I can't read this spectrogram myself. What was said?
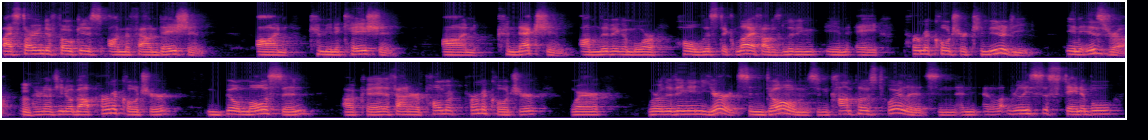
by starting to focus on the foundation, on communication, on connection, on living a more holistic life. I was living in a permaculture community in Israel. Mm. I don't know if you know about permaculture. Bill Mollison, okay, the founder of permaculture, where we're living in yurts and domes and compost toilets and, and, and really sustainable,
